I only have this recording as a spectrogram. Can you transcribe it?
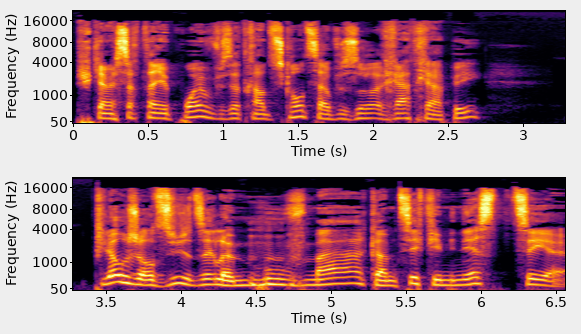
Puis qu'à un certain point, vous vous êtes rendu compte, ça vous a rattrapé. Puis là, aujourd'hui, je veux dire, le Mhm. mouvement, comme, tu sais, féministe, tu sais, euh,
